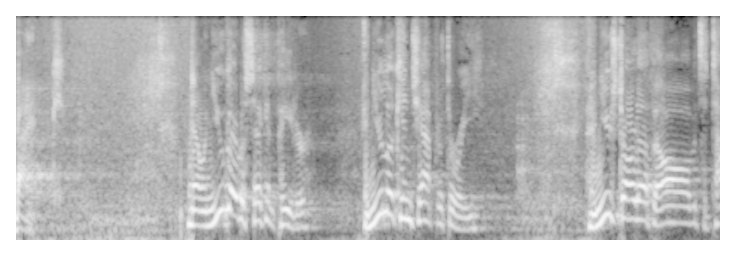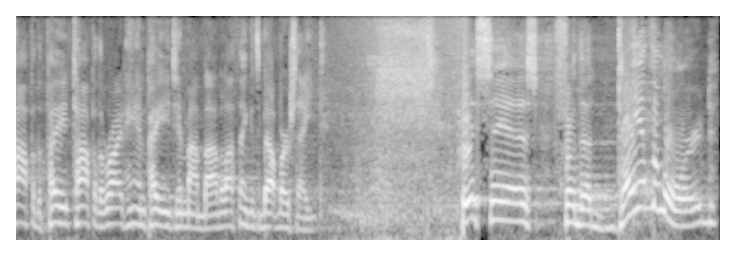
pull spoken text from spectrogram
back. Now, when you go to 2 Peter and you look in chapter 3, and you start up, oh, it's the top of the page, top of the right hand page in my Bible. I think it's about verse 8. It says, For the day of the Lord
